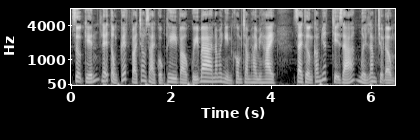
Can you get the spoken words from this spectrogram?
Dự kiến lễ tổng kết và trao giải cuộc thi vào quý 3 năm 2022. Giải thưởng cao nhất trị giá 15 triệu đồng.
